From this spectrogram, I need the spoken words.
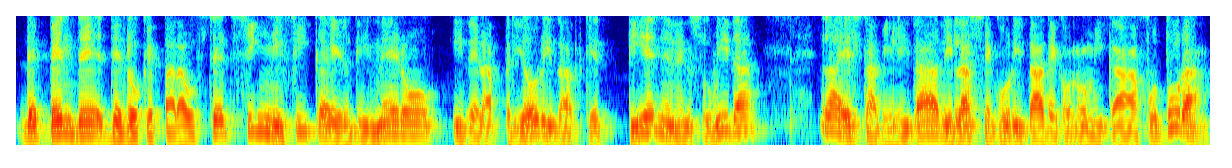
Depende de lo que para usted significa el dinero y de la prioridad que tienen en su vida la estabilidad y la seguridad económica futura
